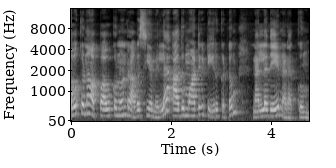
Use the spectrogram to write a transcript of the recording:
அவுக்கணும் அப்போ அவுக்கணுன்ற அவசியம் இல்லை. அது மாட்டுக்கிட்டு இருக்கட்டும். நல்லதே நடக்கும்.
